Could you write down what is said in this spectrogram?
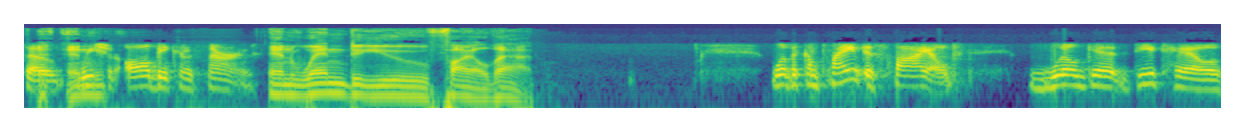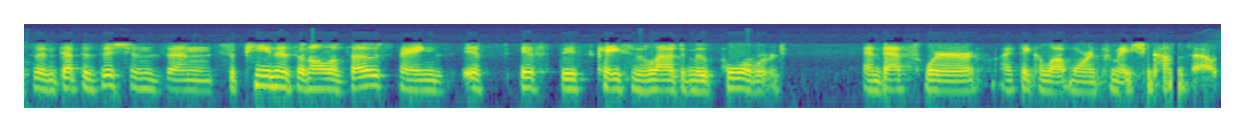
So and, we should all be concerned. And when do you file that? Well, the complaint is filed we'll get details and depositions and subpoenas and all of those things if if this case is allowed to move forward. And that's where I think a lot more information comes out.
